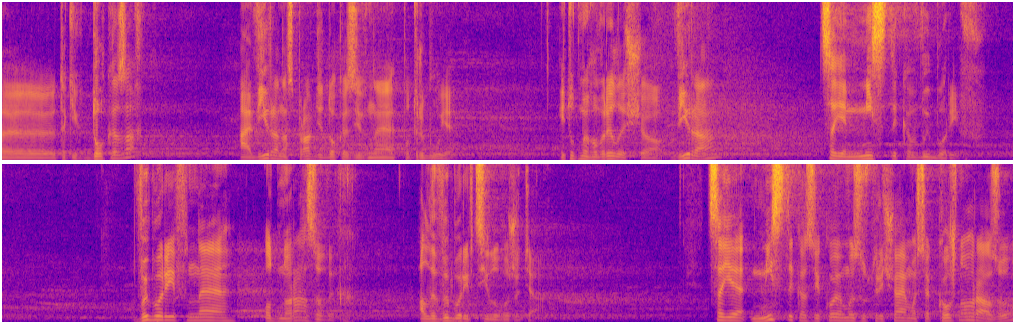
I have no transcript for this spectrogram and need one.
е, таких доказах, а віра насправді доказів не потребує. І тут ми говорили, що віра це є містика виборів. Виборів не одноразових, але виборів цілого життя. Це є містика, з якою ми зустрічаємося кожного разу,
